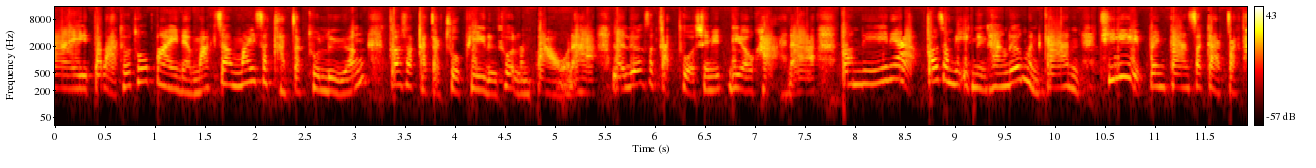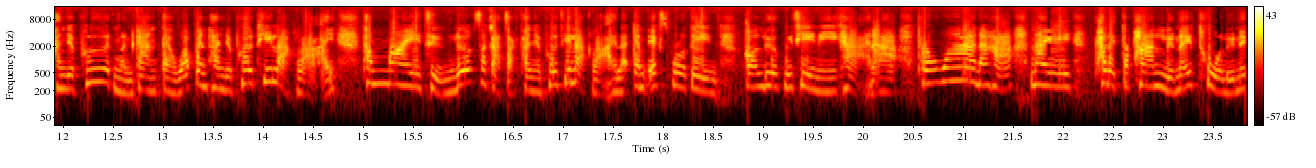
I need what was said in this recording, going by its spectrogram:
ในตลาดทั่ว ๆ ไปเนี่ยมักจะไม่สกัดจากถั่วเหลือง ก็สกัดจากถั่วพีหรือถั่วลันเตานะคะและเลือกสกัดถั่วชนิดเดียวค่ะนะคะตอนนี้เนี่ยก็จะมีอีกหนึ่งทางเลือกเหมือนกัน ที่เป็นการสกัดจากธัญพืชเหมือนกัน แต่ว่าเป็นธัญพืชที่หลากหลายทำไมถึงเลือกสกัดจากธัญพืชที่หลากหลาย และ MX Protein ก็เลือกวิธีนี้ค่ะนะคะเพราะ ว่านะคะในผลิตภัณฑ์หรือในถั่วหรือใน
